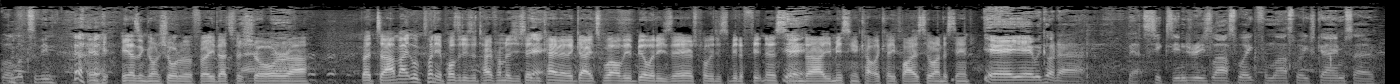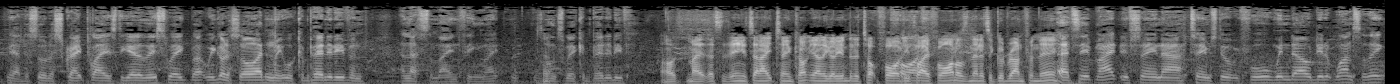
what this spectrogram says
by the looks of him. he he hasn't gone short of a feed, that's for sure. Uh, but uh, mate, look, plenty of positives to take from it. As you said, you came out of the gates well. The ability's there. It's probably just a bit of fitness, Yeah. and uh, you're missing a couple of key players to understand. Yeah, yeah, we got uh, about six injuries last week from last week's game, so we had to sort of scrape players together this week. But we got a side and we were competitive, and, and that's the main thing, mate. As long as we're competitive. Oh, mate, that's the thing. It's an eight-team comp. You only got to get into the top five. You play finals, and then it's a good run from there. That's it, mate. We've seen uh, teams do it before. Window did it once, I think.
